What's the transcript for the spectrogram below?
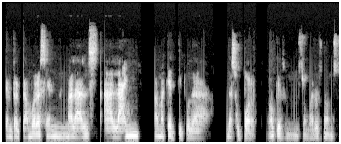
estem tractant vora 100 malalts a l'any amb aquest tipus de, de suport, no? que són uns números doncs,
